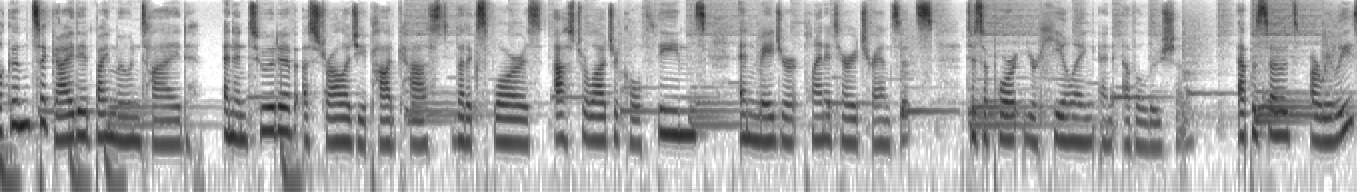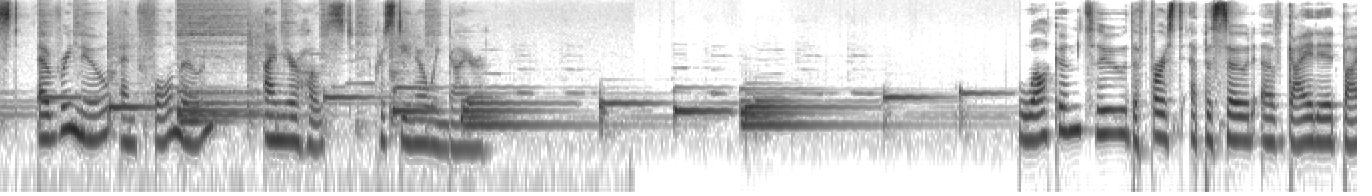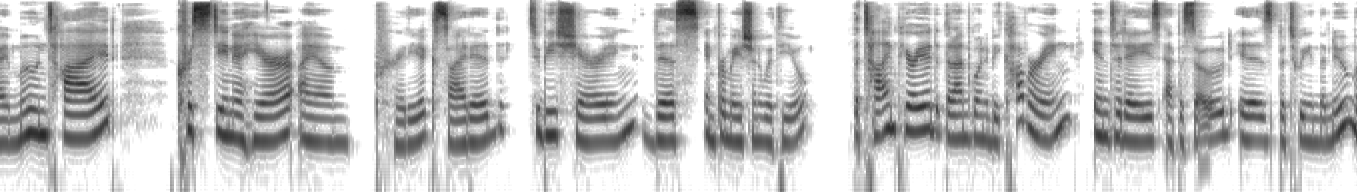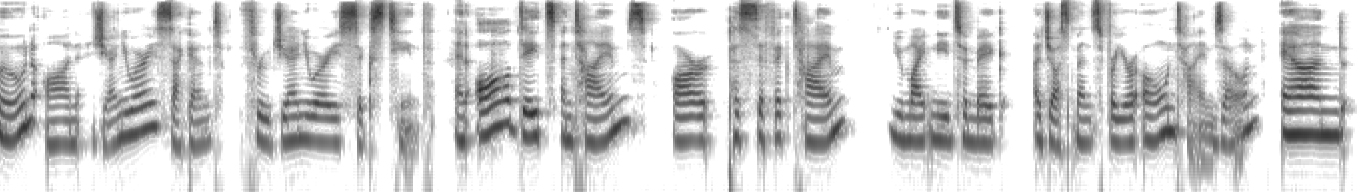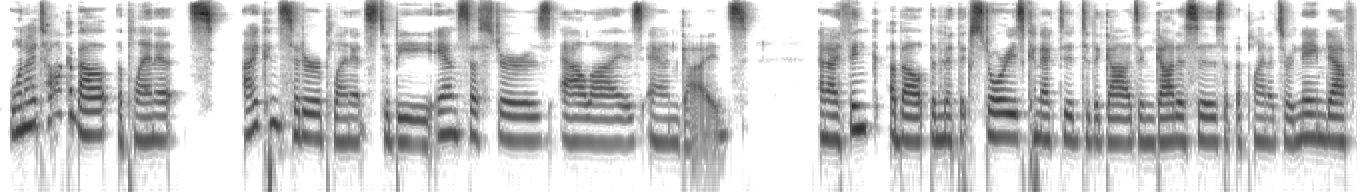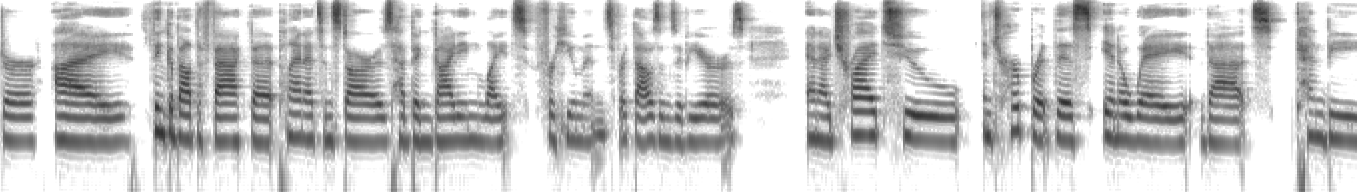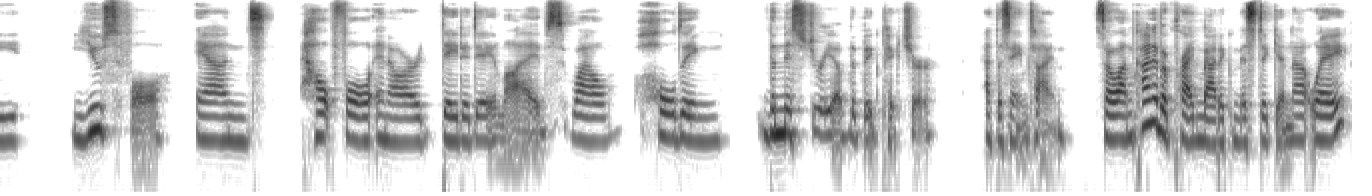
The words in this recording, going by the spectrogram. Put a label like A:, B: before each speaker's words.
A: Welcome to Guided by Moontide, an intuitive astrology podcast that explores astrological themes and major planetary transits to support your healing and evolution. Episodes are released every new and full moon. I'm your host, Kristina Wingeier. Welcome to the first episode of Guided by Moontide. Kristina here. I am pretty excited to be sharing this information with you. The time period that I'm going to be covering in today's episode is between the new moon on January 2nd through January 16th. And all dates and times are Pacific time. You might need to make adjustments for your own time zone. And when I talk about the planets I consider planets to be ancestors, allies, and guides. And I think about the mythic stories connected to the gods and goddesses that the planets are named after. I think about the fact that planets and stars have been guiding lights for humans for thousands of years. And I try to interpret this in a way that can be useful and helpful in our day to day lives while holding the mystery of the big picture at the same time. So I'm kind of a pragmatic mystic in that way.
